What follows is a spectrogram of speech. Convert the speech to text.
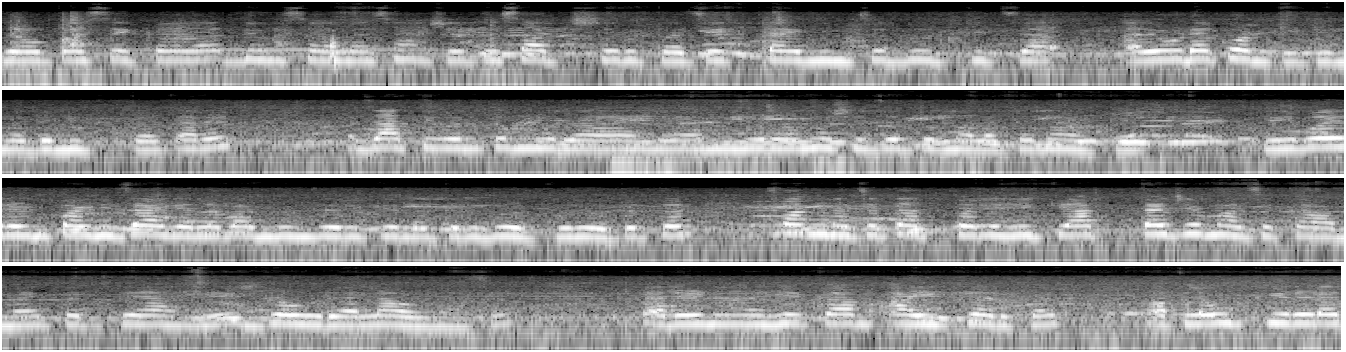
जवळपास एका दिवसाला सहाशे ते सातशे रुपयाचं एक टायमिंगचं दूध तिचा एवढ्या क्वांटिटीमध्ये निघतं. कारण जातीवंत मुरा आहे आणि मुरा म्हशीचं तुम्हाला तर माहिती आहे की वैरण पाणी जाग्याला बांधून जरी केलं तरी भरपूर होतं. तर सांगण्याचं तात्पर्य हे की आत्ता जे माझं काम आहे तर ते आहे गौऱ्या लावण्याचं. कारण हे काम आई करतात. आपला उकिरड्यात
